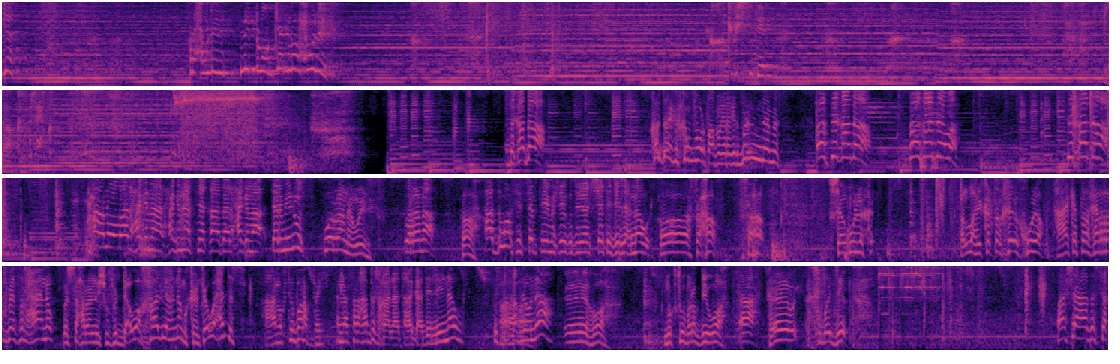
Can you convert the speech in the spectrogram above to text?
حاجة؟ راح ولي لي بلوكات راح ولي كيفاش ندير بلا عقل بلا عقل سي قضاء خرج عليك الكونفور طابق راك تبرد النمس. سي قضاء سي قضاء سي قضاء نوض لحقنا لحقنا سي غدا لحقنا terminus. ورانا وين؟ ورانا. آه. هاد دوار سي السبتي ماشي كنت الشتا تيجي لهنا آه صحة صحة شنقول لك؟ الله يكثر خيرك خويا. ها كتر خير ربي سبحانه. بس راني نشوف الدعوة خالية هنا ما كان حتى واحد هسي ها مكتوب ربي. الناس راها باش غلاتها قاعدين لينا يستقبلونا إيه واه مكتوب ربي واه آه. إيه شو بدير واش هذا السي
